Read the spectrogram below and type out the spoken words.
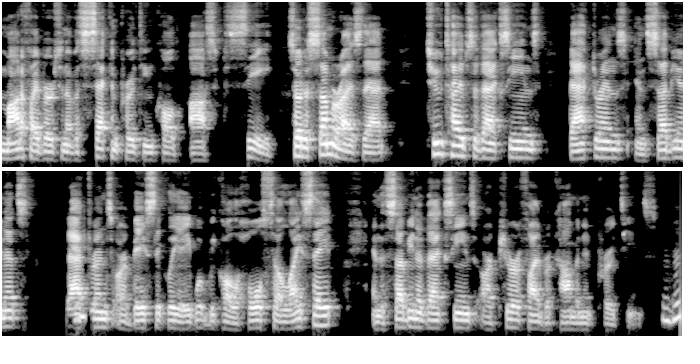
modified version of a second protein called OspC. So, to summarize that, two types of vaccines, bacterins and subunits. Bacterins are basically a, what we call a whole cell lysate, and the subunit vaccines are purified recombinant proteins. Mm-hmm.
